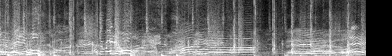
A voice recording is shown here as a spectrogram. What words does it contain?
Underrated who? Underrated who? Damn. Damn.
